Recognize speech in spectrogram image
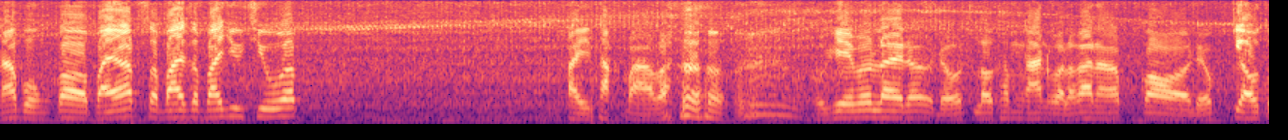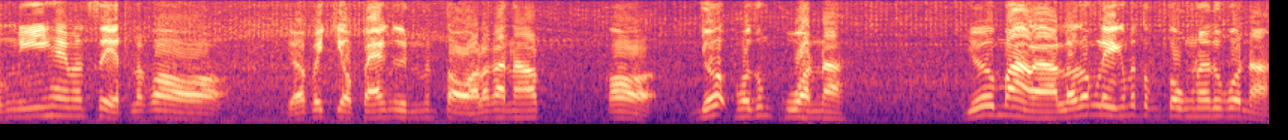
นะผมก็ไปครับสบายสบายชิวๆครับใครทักมาปะโอเคไม่เป็นไรแล้วเดี๋ยวเราทำงานก่อนแล้วกันนะครับ ก็เดี๋ยวเกี่ยวตรงนี้ให้มันเสร็จแล้วก็ ดี๋ยวไปเกี่ยวแปลงอื่นมันต่อแล้วกันนะครับ ก็เยอะพอสมควรนะเยอะมากนะเราต้องเล็งมันตรงๆนะทุกคนนะ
